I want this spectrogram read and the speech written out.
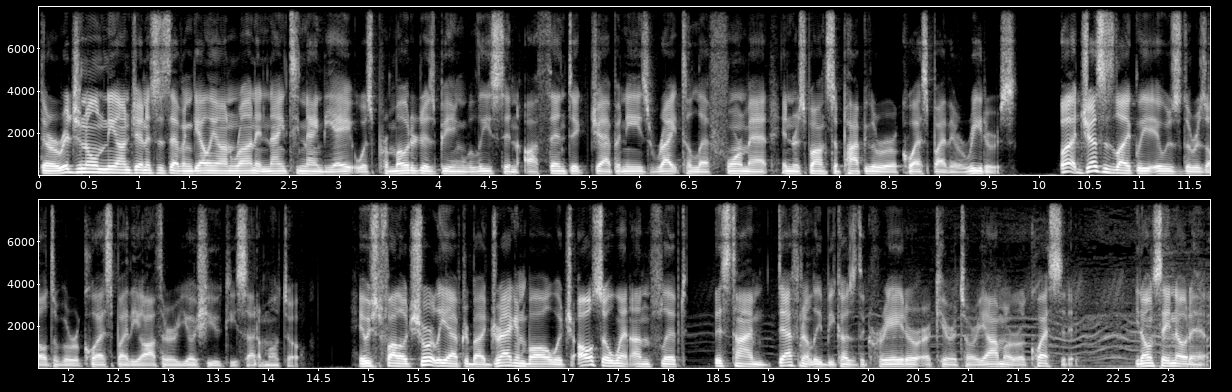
Their original Neon Genesis Evangelion run in 1998 was promoted as being released in authentic Japanese right to left format in response to popular requests by their readers. But just as likely, it was the result of a request by the author Yoshiyuki Sadamoto. It was followed shortly after by Dragon Ball, which also went unflipped, this time definitely because the creator Akira Toriyama requested it. You don't say no to him.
